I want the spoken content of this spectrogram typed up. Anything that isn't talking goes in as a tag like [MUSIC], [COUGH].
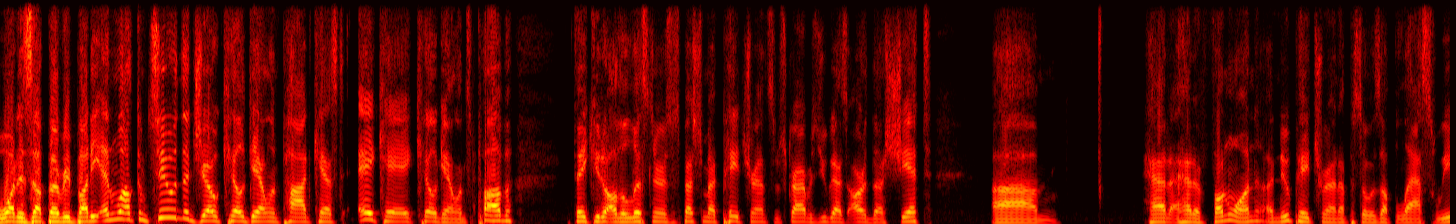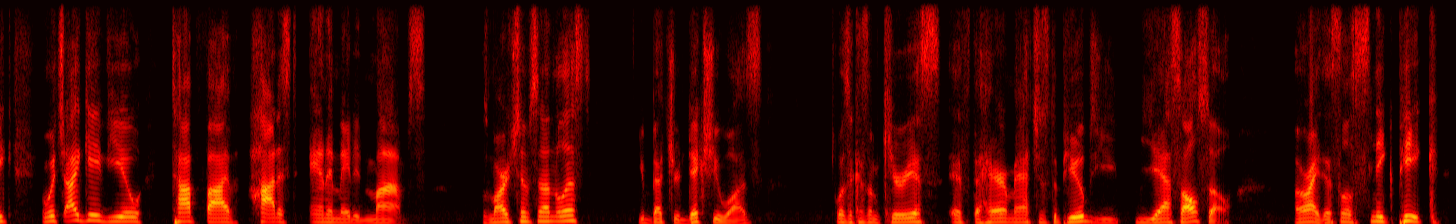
What is up, everybody, and welcome to the Joe Kilgallon podcast, aka Kilgallon's Pub. Thank you to all the listeners, especially my Patreon subscribers. You guys are the shit. Um, had I had a fun one. A new Patreon episode was up last week, in which I gave you top five hottest animated moms. Was Marge Simpson on the list? You bet your dick she was. Was it because I'm curious if the hair matches the pubes? Yes, also. All right, this little sneak peek.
